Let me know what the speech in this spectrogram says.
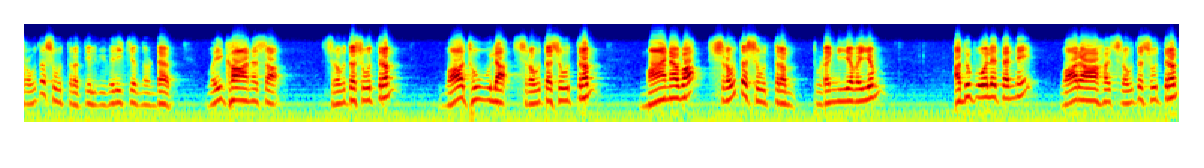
ശ്രൗതസൂത്രത്തിൽ വിവരിക്കുന്നുണ്ട്. വൈഖാനസ ശ്രൗതസൂത്രം വാധൂല ശ്രൗതസൂത്രം മാനവ ശ്രൗതസൂത്രം തുടങ്ങിയവയും അതുപോലെ തന്നെ വാരാഹ ശ്രൗതസൂത്രം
